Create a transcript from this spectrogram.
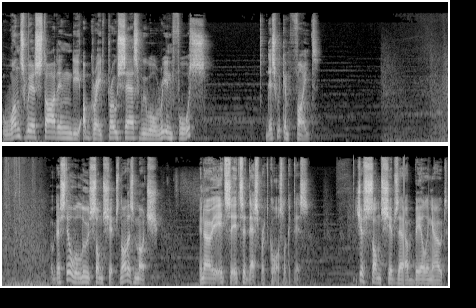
once we're starting the upgrade process, we will reinforce. This we can fight. Look, they still will lose some ships, not as much. You know, it's it's a desperate cause, look at this. Just some ships that are bailing out.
